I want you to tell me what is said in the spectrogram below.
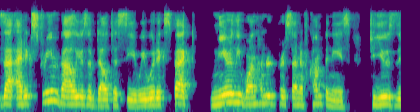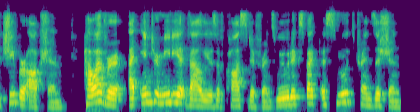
is that at extreme values of delta C, we would expect nearly 100% of companies to use the cheaper option, However, at intermediate values of cost difference, we would expect a smooth transition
